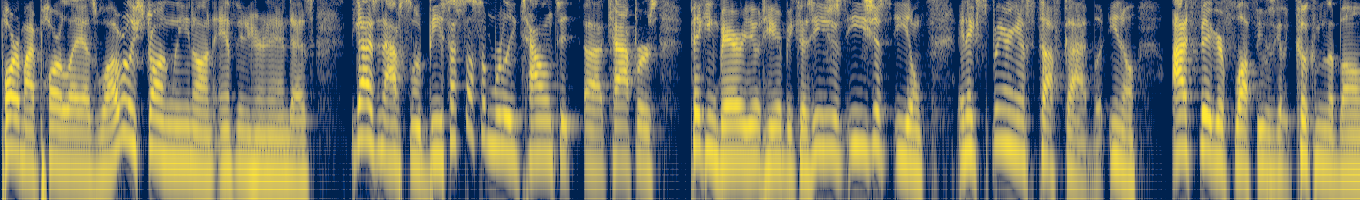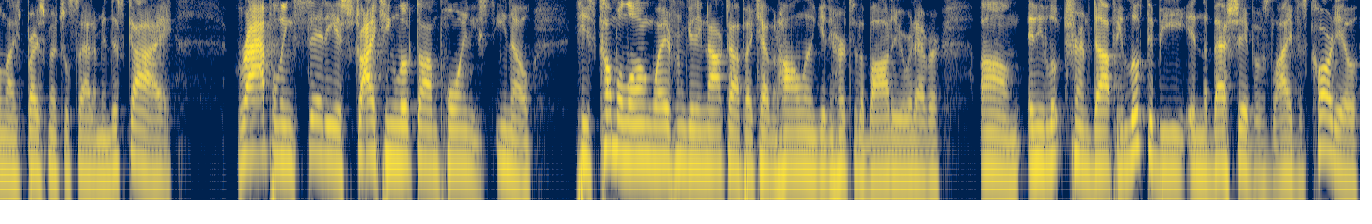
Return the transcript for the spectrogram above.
part of my parlay as well. I really strong lean on Anthony Hernandez. The guy's an absolute beast. I saw some really talented uh, cappers picking Barriault here because he's just he's just you know an experienced tough guy. But you know I figured Fluffy was going to cook him in the bone, like Bryce Mitchell said. I mean this guy grappling city, his striking looked on point. He's you know he's come a long way from getting knocked out by Kevin Holland, getting hurt to the body or whatever. Um, and he looked trimmed up. He looked to be in the best shape of his life. His cardio,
